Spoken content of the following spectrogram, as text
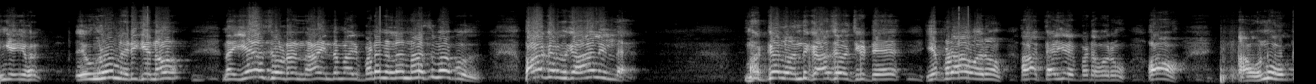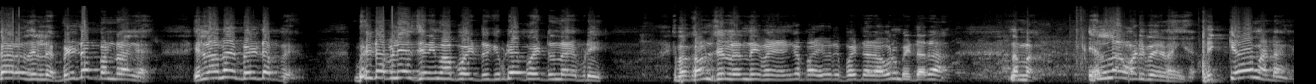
இங்கே இவர் இவங்களும் நடிக்கணும். நான் ஏன் சொல்கிறேன்னா இந்த மாதிரி படங்கள்லாம் நாசமாக போகுது. பார்க்கறதுக்கு ஆள் இல்லை. மக்கள் வந்து காசை வச்சுக்கிட்டு எப்படா வரும்? ஆ தலிகர் படம் வரும். ஆ ஒன்றும் உட்காரது இல்லை. பில்டப் பண்ணுறாங்க எல்லாமே பில்டப்பு பில்டப்லேயே சினிமா போயிட்டுருக்கு. இப்படியே போயிட்டு இருந்தா எப்படி? இப்போ கவுன்சிலருந்து இவன் எங்கப்பா இவர் போயிட்டாரு? அவரும் போயிட்டாரா? நம்ம எல்லாம் ஓடி போயிடுவாங்க நிற்கவே மாட்டாங்க.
